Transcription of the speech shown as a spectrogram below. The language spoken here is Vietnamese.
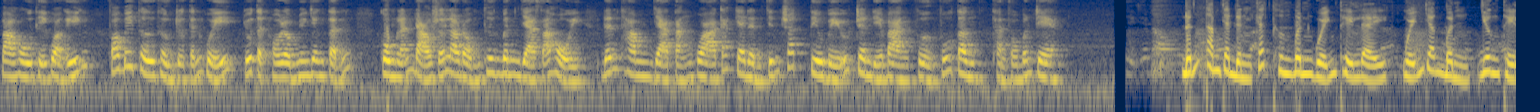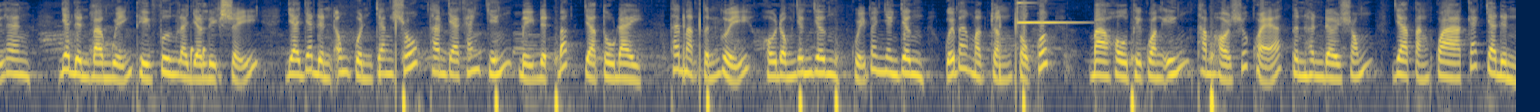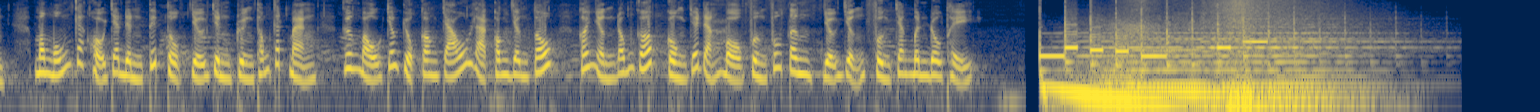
bà Hồ Thị Hoàng Yến, Phó Bí thư Thường trực tỉnh ủy, Chủ tịch Hội đồng Nhân dân tỉnh, cùng lãnh đạo Sở Lao động Thương binh và Xã hội đến thăm và tặng quà các gia đình chính sách tiêu biểu trên địa bàn phường Phú Tân, thành phố Bến Tre. Đến thăm gia đình các thương binh Nguyễn Thị Lệ, Nguyễn Văn Bình, Dương Thị Lan, gia đình bà Nguyễn Thị Phương là vợ liệt sĩ và gia đình ông Quỳnh Trang Sốt tham gia kháng chiến bị địch bắt và tù đầy. Thay mặt tỉnh ủy, Hội đồng Nhân dân, Quỹ ban Nhân dân, Quỹ ban Mặt trận Tổ quốc, bà Hồ Thị Quang Yến thăm hỏi sức khỏe, tình hình đời sống và tặng quà các gia đình, mong muốn các hộ gia đình tiếp tục giữ gìn truyền thống cách mạng, gương mẫu giáo dục con cháu là công dân tốt, có nhận đóng góp cùng với đảng bộ phường Phú Tân giữ vững phường Trang Binh đô thị.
